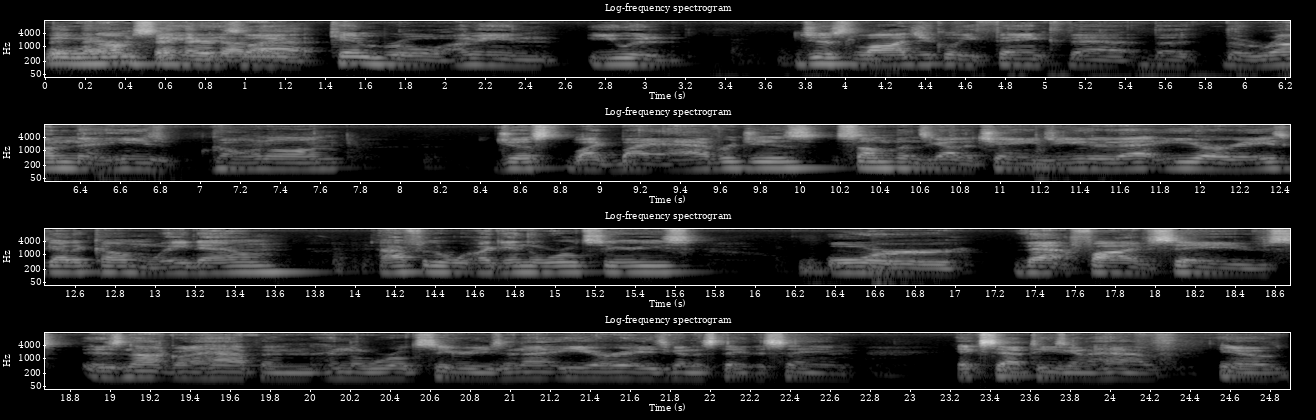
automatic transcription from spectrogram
Well, what I'm saying there, is like that. Kimbrel. I mean, you would just logically think that the the run that he's gone on, just like by averages, something's got to change. Either that ERA's got to come way down after the like in the World Series, or that five saves is not going to happen in the World Series, and that ERA is going to stay the same, except he's going to have you know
